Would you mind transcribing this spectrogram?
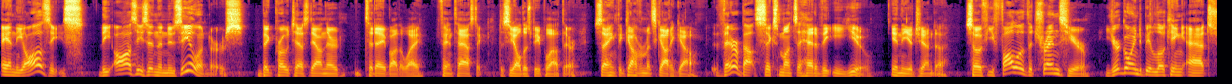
And the Aussies, the Aussies and the New Zealanders, big protest down there today, by the way. Fantastic to see all those people out there saying the government's got to go. They're about six months ahead of the EU in the agenda. So if you follow the trends here, you're going to be looking at,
